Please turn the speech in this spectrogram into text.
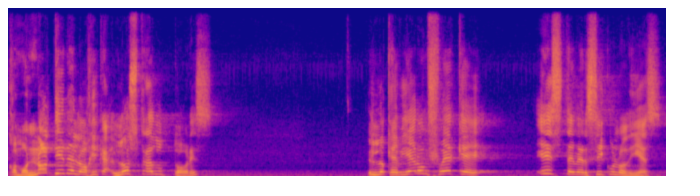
como no tiene lógica, los traductores lo que vieron fue que este versículo 10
